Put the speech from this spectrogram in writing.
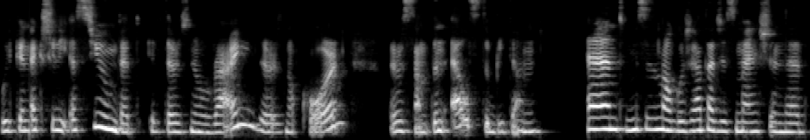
we can actually assume that if there's no rye, there's no corn, there's something else to be done. And Mrs. Małgorzata just mentioned that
